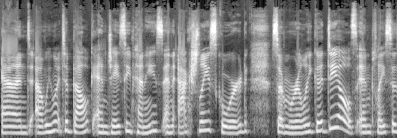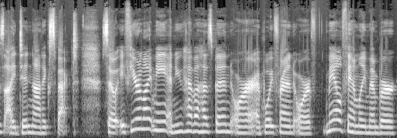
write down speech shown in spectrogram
And uh, we went to Belk and J.C. Penney's and actually scored some really good deals in places I did not expect. So if you're like me and you have a husband or a boyfriend or a male family member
